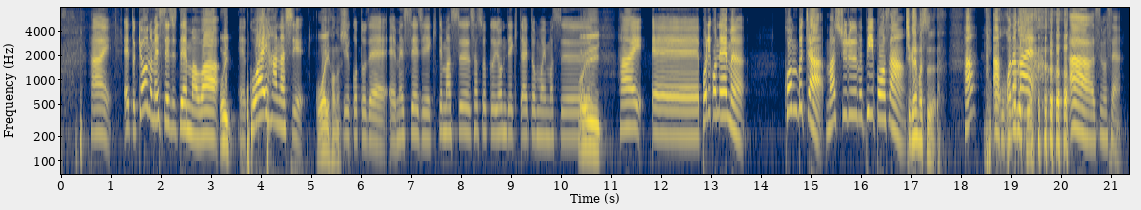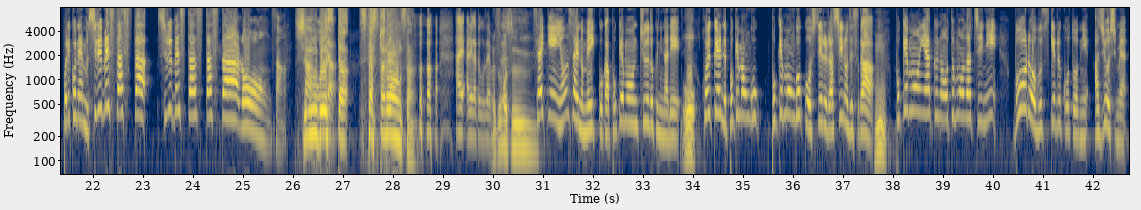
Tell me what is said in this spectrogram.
はいえっと今日のメッセージテーマは。えー怖い話怖いという話。ことで、えーメッセージ来てます早速読んでいきたいと思いますはい。はいえー、ポリコネーム昆布茶マッシュルームピーポーさん。違います。は？あここお名前。こあーすいません。ポリコネームシルベスタスタシルベスタスタスタローンさん。シルベスタ、スタスタローンさん。あ はいありがとうございりますます。最近4歳の姪っ子がポケモン中毒になりお。保育園でポケモンごポケモンごっこをしているらしいのですが、うん。ポケモン役のお友達にボールをぶつけることに味を占め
